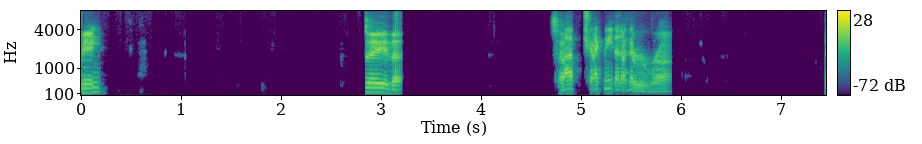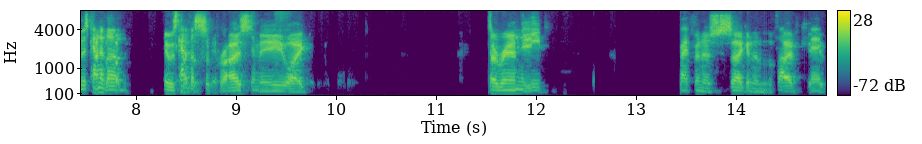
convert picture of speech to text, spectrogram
I mean, say that top track meet that I've ever run. It was kind of a it was kind of a surprise to me, like I ran the I finished second in the 5K,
